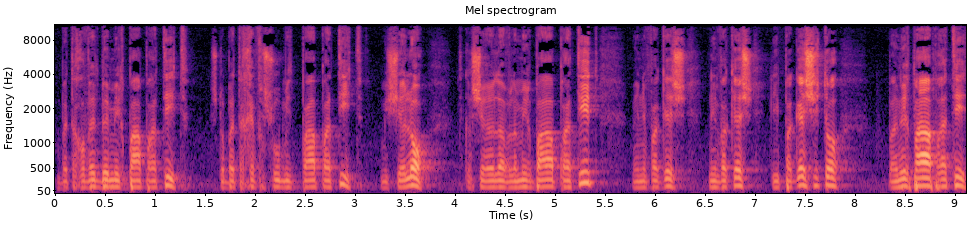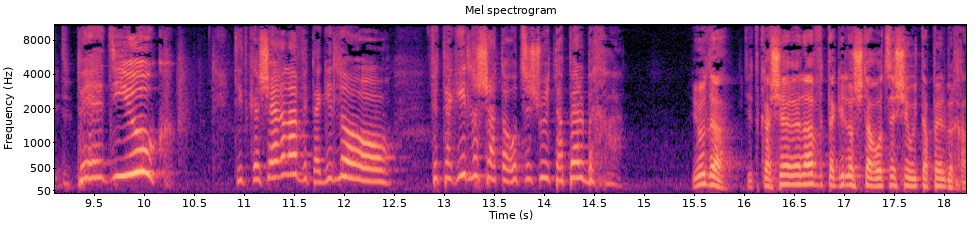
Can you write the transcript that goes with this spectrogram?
הוא בטח עובד במרפאה פרטית. יש לו בטח איפשהו מרפאה פרטית, משלו. תתקשר אליו למרפאה הפרטית ונבקש להיפגש איתו במרפאה הפרטית. בדיוק. תתקשר אליו ותגיד לו, ותגיד לו שאתה רוצה שהוא יטפל בך. יהודה, תתקשר אליו ותגיד לו שאתה רוצה שהוא יטפל בך.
